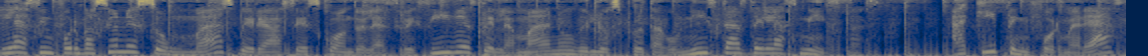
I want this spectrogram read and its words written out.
Las informaciones son más veraces cuando las recibes de la mano de los protagonistas de las mismas. Aquí te informarás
